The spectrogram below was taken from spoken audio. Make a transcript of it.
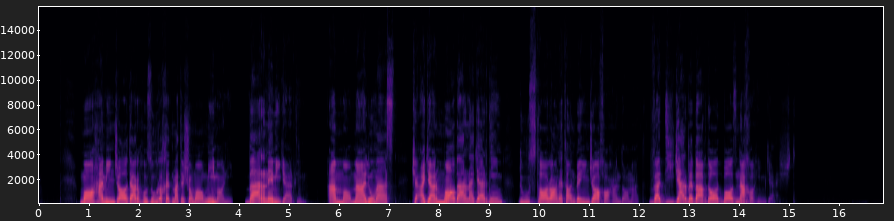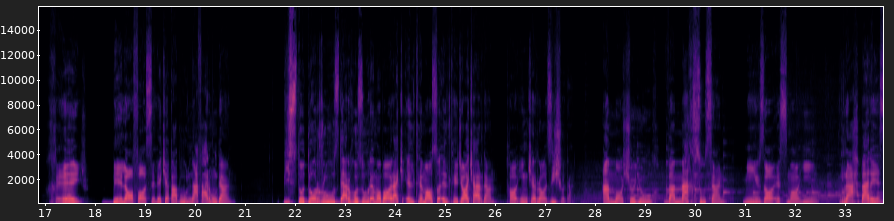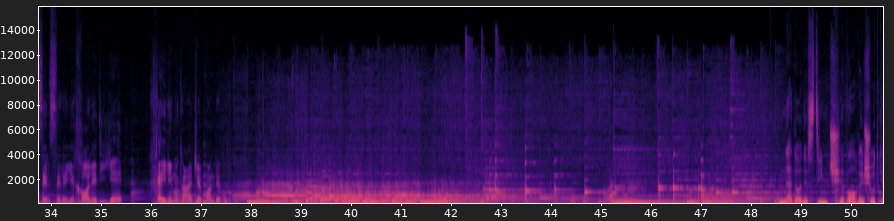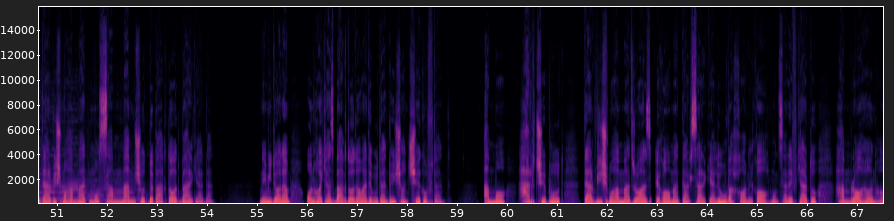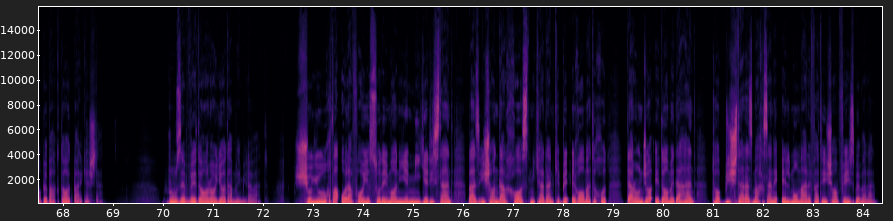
ما همینجا در حضور و خدمت شما میمانیم. بر نمیگردیم. اما معلوم است که اگر ما برنگردیم دوستارانتان به اینجا خواهند آمد و دیگر به بغداد باز نخواهیم گشت. خیر. بلافاصله که قبول نفرمودن. بیست و دو روز در حضور مبارک التماس و التجا کردم تا اینکه راضی شدن. اما شیوخ و مخصوصا میرزا اسماعیل رهبر سلسله خالدیه خیلی متعجب مانده بود. ندانستیم چه واقع شد که درویش محمد مصمم شد به بغداد برگردند. نمی‌دانم آنها که از بغداد آمده بودند به ایشان چه گفتند. اما هرچه بود درویش محمد را از اقامت در سرگلو و خانقاه منصرف کرد و همراه آنها به بغداد برگشتند. روز ودا را یادم نمی رود شیوخ و عرفای سلیمانیه می گریستند و از ایشان درخواست می کردند که به اقامت خود در آنجا ادامه دهند تا بیشتر از مخزن علم و معرفت ایشان فیض ببرند.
